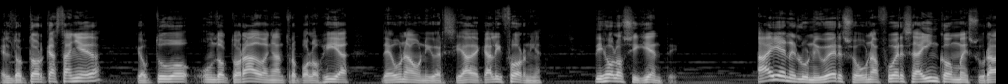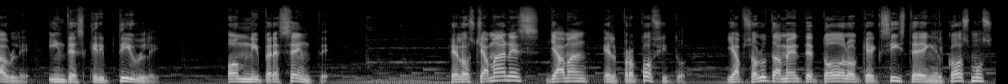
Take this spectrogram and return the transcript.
El doctor Castañeda, que obtuvo un doctorado en antropología de una universidad de California, dijo lo siguiente, hay en el universo una fuerza inconmensurable, indescriptible, omnipresente, que los chamanes llaman el propósito, y absolutamente todo lo que existe en el cosmos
